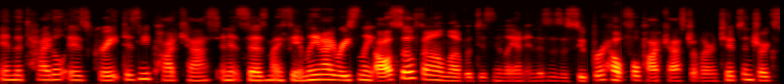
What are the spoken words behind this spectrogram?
And the title is Great Disney Podcast. And it says, My family and I recently also fell in love with Disneyland. And this is a super helpful podcast to learn tips and tricks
